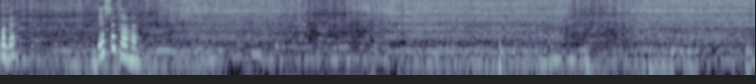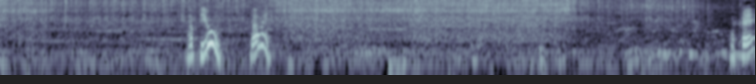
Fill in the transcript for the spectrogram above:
Mogę. Jeszcze trochę. No piłuj. Dawaj. Okej?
